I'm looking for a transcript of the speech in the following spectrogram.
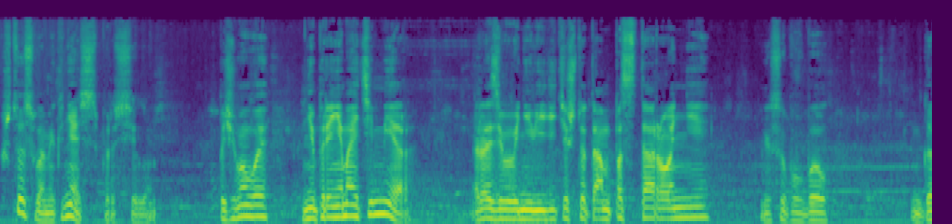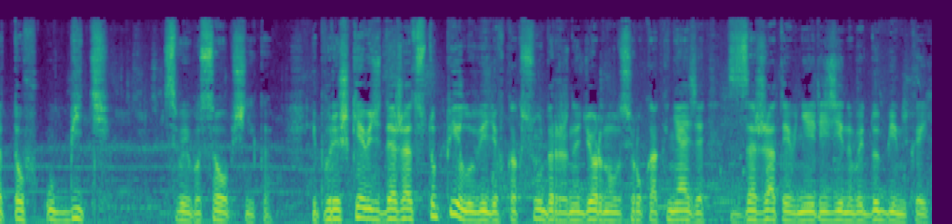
«Что с вами, князь?» — спросил он. «Почему вы не принимаете мер? Разве вы не видите, что там посторонние?» Юсупов был готов убить своего сообщника. И Пуришкевич даже отступил, увидев, как судорожно дернулась рука князя с зажатой в ней резиновой дубинкой.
